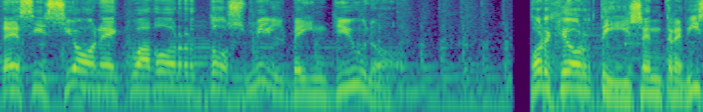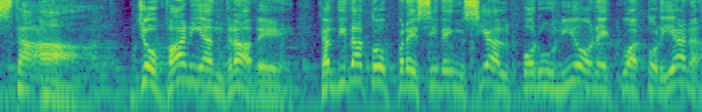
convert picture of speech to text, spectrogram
Decisión Ecuador 2021. Jorge Ortiz entrevista a Giovanni Andrade, candidato presidencial por Unión Ecuatoriana.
